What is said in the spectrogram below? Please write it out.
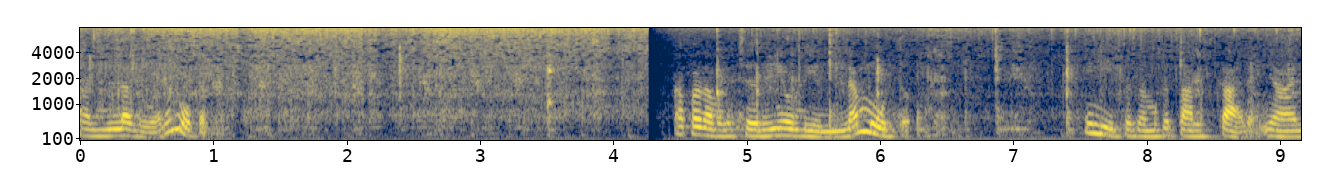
നല്ലതുപോലെ മൂക്കട്ടെ. അപ്പോൾ നമ്മൾ ചെറിയ ഉള്ളി എല്ലാം മൂത്തു. ഇനിയിപ്പോൾ നമുക്ക് തൽക്കാലം ഞാൻ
